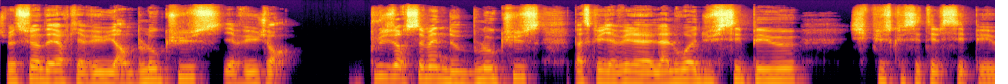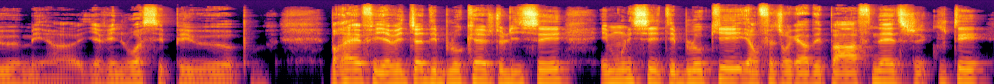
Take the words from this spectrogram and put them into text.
Je me souviens d'ailleurs qu'il y avait eu un blocus, il y avait eu genre plusieurs semaines de blocus parce qu'il y avait la, loi du CPE je sais plus ce que c'était le CPE, mais euh, il y avait une loi CPE. Euh, bref, il y avait déjà des blocages de lycée, et mon lycée était bloqué, et en fait, je regardais par la fenêtre, j'écoutais,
